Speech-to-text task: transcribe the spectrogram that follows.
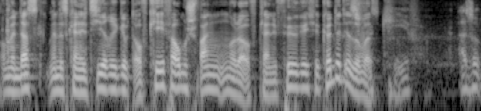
Und wenn das, wenn es keine Tiere gibt, auf Käfer umschwanken oder auf kleine Vögelchen, könntet ihr sowas? Käfer. Also,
